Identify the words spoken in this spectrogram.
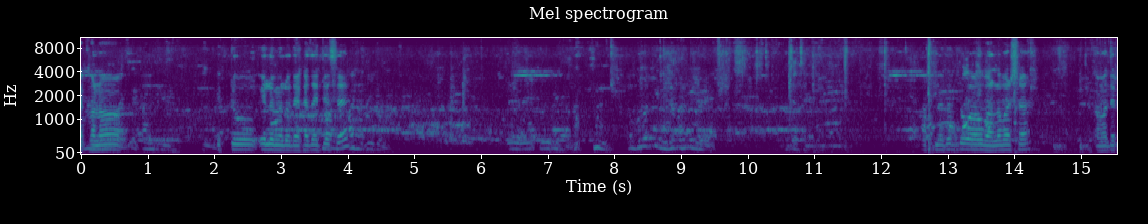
এখনও একটু এলোমেলো দেখা যাইতেছে। আপনাদের দোয়া ও ভালোবাসা আমাদের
